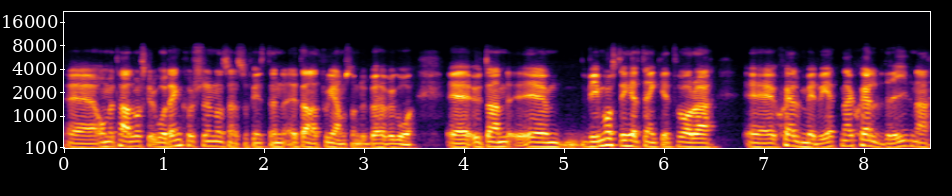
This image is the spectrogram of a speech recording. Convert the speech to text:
Eh, om ett halvår ska du gå den kursen och sen så finns det en, ett annat program som du behöver gå. Eh, utan eh, vi måste helt enkelt vara eh, självmedvetna, självdrivna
